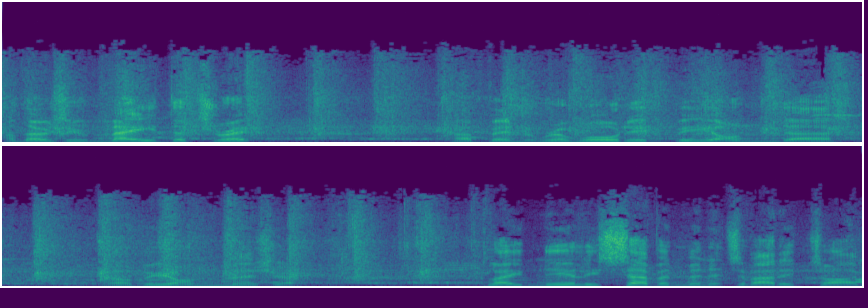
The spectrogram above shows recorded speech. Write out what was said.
And those who made the trip have been rewarded beyond, uh, well, beyond measure. Played nearly seven minutes of added time.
